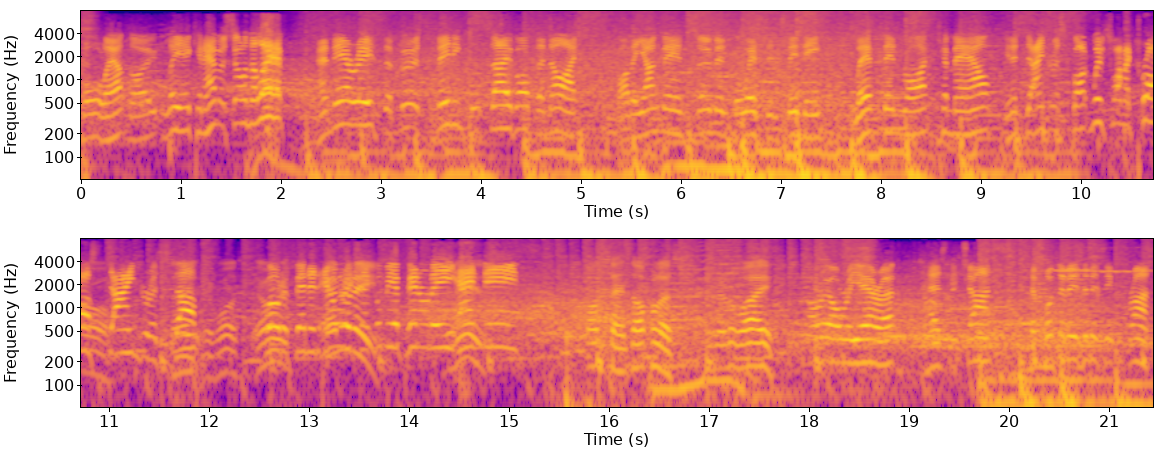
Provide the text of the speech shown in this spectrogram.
ball out, though. Leah can have a shot on the left. And there is the first meaningful save of the night by the young man Suman for Western Sydney. Left then right, Kamau in a dangerous spot, whips one across, oh, dangerous stuff. It was. Well defended, Elric, that could be a penalty, it and is. Constantopoulos, it away. Oriol Riera has the chance to put the visitors in front.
